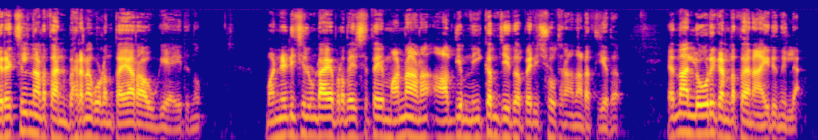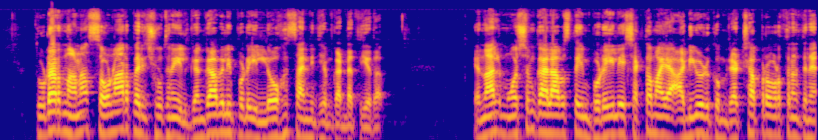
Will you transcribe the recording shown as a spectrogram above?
തിരച്ചിൽ നടത്താൻ ഭരണകൂടം തയ്യാറാവുകയായിരുന്നു. മണ്ണിടിച്ചിലുണ്ടായ പ്രദേശത്തെ മണ്ണാണ് ആദ്യം നീക്കം ചെയ്ത് പരിശോധന നടത്തിയത്. എന്നാൽ ലോറി കണ്ടെത്താനായിരുന്നില്ല. തുടർന്നാണ് സോണാർ പരിശോധനയിൽ ഗംഗാവലിപ്പുഴയിൽ ലോഹസാന്നിധ്യം ലോഹ സാന്നിധ്യം കണ്ടെത്തിയത്. എന്നാൽ മോശം കാലാവസ്ഥയും പുഴയിലെ ശക്തമായ അടിയൊഴുക്കും രക്ഷാപ്രവർത്തനത്തിന്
